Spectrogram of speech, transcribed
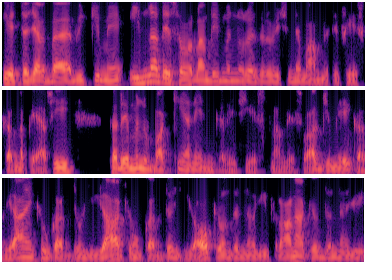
ਇਹ ਤਜਰਬਾ ਹੈ ਵੀ ਕਿਵੇਂ ਇਹਨਾਂ ਦੇ ਸਵਾਲਾਂ ਦੀ ਮੈਨੂੰ ਰਿਜ਼ਰਵੇਸ਼ਨ ਦੇ ਮਾਮਲੇ ਤੇ ਫੇਸ ਕਰਨਾ ਪਿਆ ਸੀ। ਕਦੇ ਮੈਨੂੰ ਬਾਕੀਆਂ ਨੇ ਨਹੀਂ ਕਰੇ ਸੀ ਇਸ ਤਰ੍ਹਾਂ ਦੇ ਸਵਾਲ, ਜਿਵੇਂ ਇਹ ਕਰਦੇ ਆਏ ਕਿਉਂ ਕਰਦੇ ਹੋ ਜੀ, ਆਹ ਕਿਉਂ ਕਰਦੇ ਹੋ ਜੀ ਉਹ ਕਿਉਂ ਦਿੰਦੇ ਹੋ ਜੀ, ਫਲਾਣਾ ਕਿਉਂ ਦਿੰਦੇ ਹੋ ਜੀ?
